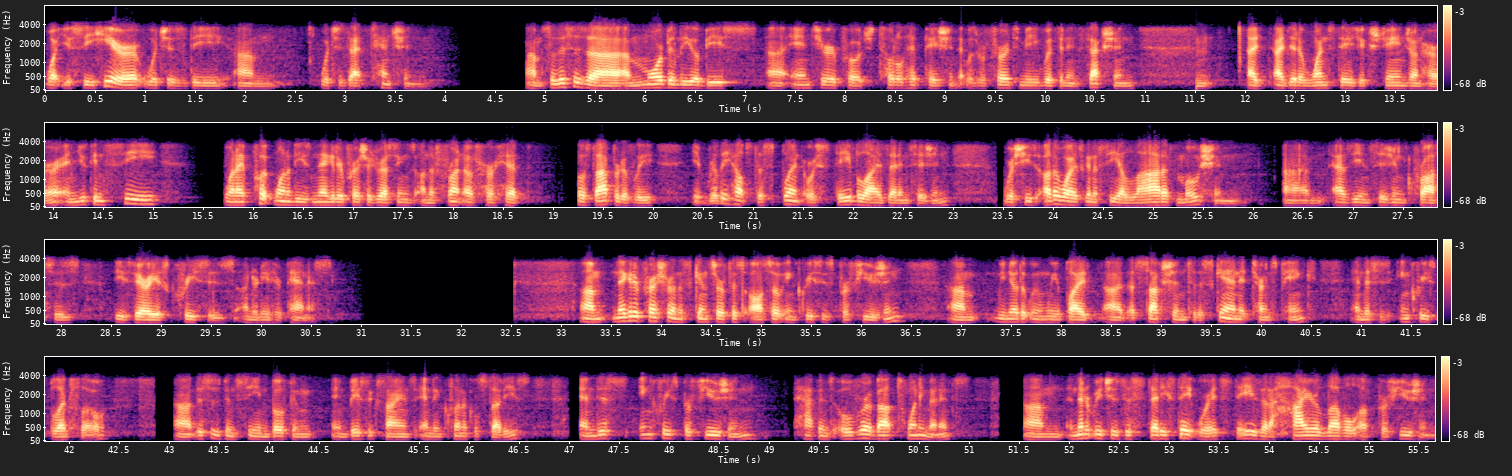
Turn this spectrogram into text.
what you see here, which is the um, which is that tension. Um, so this is a, a morbidly obese uh, anterior approach total hip patient that was referred to me with an infection. I, I did a one-stage exchange on her, and you can see when I put one of these negative pressure dressings on the front of her hip postoperatively, it really helps to splint or stabilize that incision, where she's otherwise going to see a lot of motion um, as the incision crosses these various creases underneath her pannus. Um, negative pressure on the skin surface also increases perfusion. Um, we know that when we apply uh, a suction to the skin, it turns pink, and this is increased blood flow. Uh, this has been seen both in, in basic science and in clinical studies, and this increased perfusion happens over about 20 minutes, um, and then it reaches this steady state where it stays at a higher level of perfusion,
